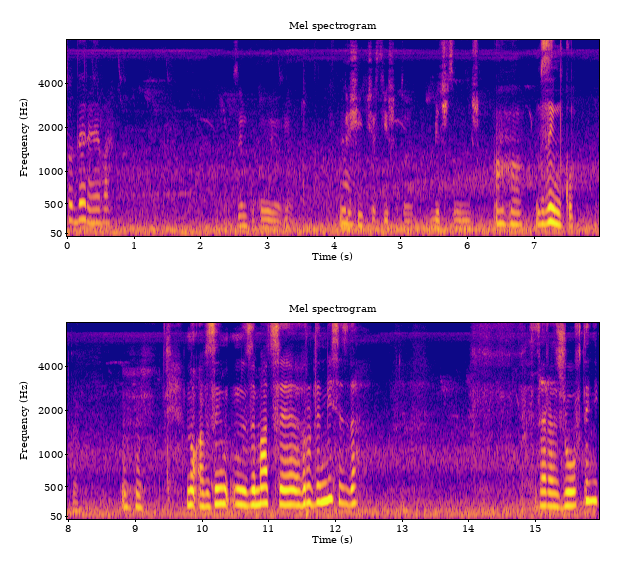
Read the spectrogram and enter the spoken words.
то дерева. Взимку, коли Ну. дощі частіше, то більш зеленіше. Ага. Взимку. Ну, а взим... зима це грудень місяць, так? Да? Зараз жовтень.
